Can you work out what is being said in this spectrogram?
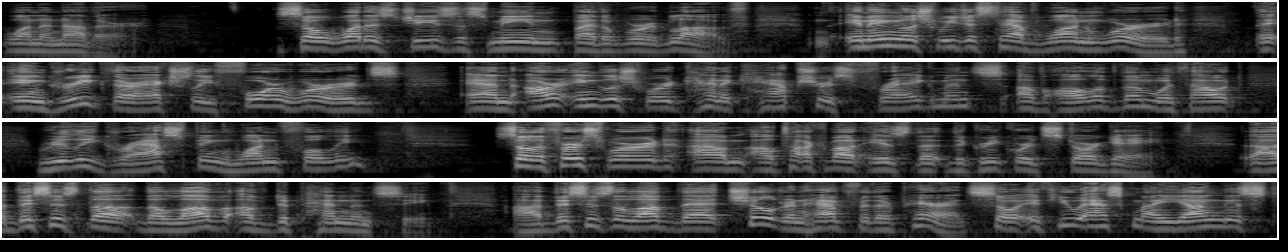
one another. So, what does Jesus mean by the word love? In English, we just have one word. In Greek, there are actually four words, and our English word kind of captures fragments of all of them without really grasping one fully. So, the first word um, I'll talk about is the, the Greek word storge. Uh, this is the, the love of dependency. Uh, this is the love that children have for their parents. So if you ask my youngest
